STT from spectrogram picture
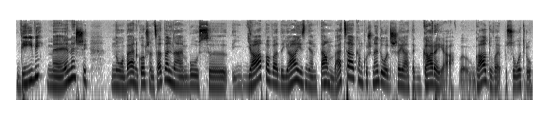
divi mēneši no bērnu kopšanas atvaļinājuma būs uh, jāpavada, jāizņem tam vecākam, kurš nedodas šajā garajā gadu vai pusotru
